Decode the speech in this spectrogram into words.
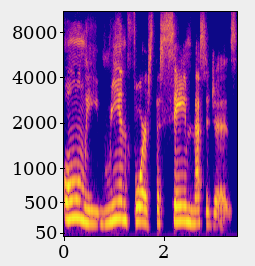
only reinforced the same messages.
